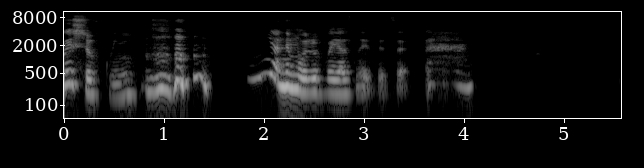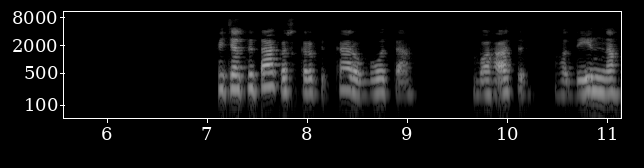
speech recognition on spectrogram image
вишивку ні. Я не можу пояснити це. Хоча це також кропітка робота, багатогодинна.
